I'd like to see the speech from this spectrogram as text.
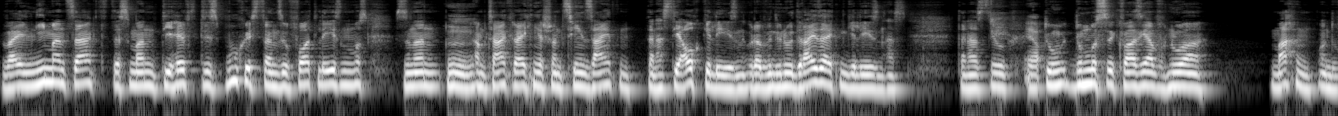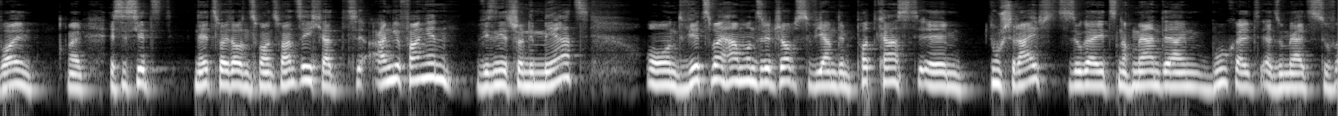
weil niemand sagt, dass man die Hälfte des Buches dann sofort lesen muss, sondern mhm. am Tag reichen ja schon zehn Seiten. Dann hast du ja auch gelesen. Oder wenn du nur drei Seiten gelesen hast, dann hast du, ja. du, du musst quasi einfach nur machen und wollen. Weil es ist jetzt, ne, 2022 hat angefangen, wir sind jetzt schon im März und wir zwei haben unsere Jobs, wir haben den Podcast, ähm, du schreibst sogar jetzt noch mehr an deinem Buch, als, also mehr als, zu,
